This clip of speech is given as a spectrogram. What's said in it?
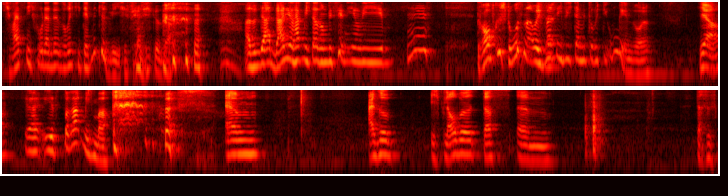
ich weiß nicht, wo da so richtig der Mittelweg ist, ehrlich gesagt. also da, Daniel hat mich da so ein bisschen irgendwie hm, drauf gestoßen, aber ich weiß nicht, wie ich damit so richtig umgehen soll. Ja. Ja, jetzt berat mich mal. Ähm, also ich glaube, dass, ähm, dass es,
